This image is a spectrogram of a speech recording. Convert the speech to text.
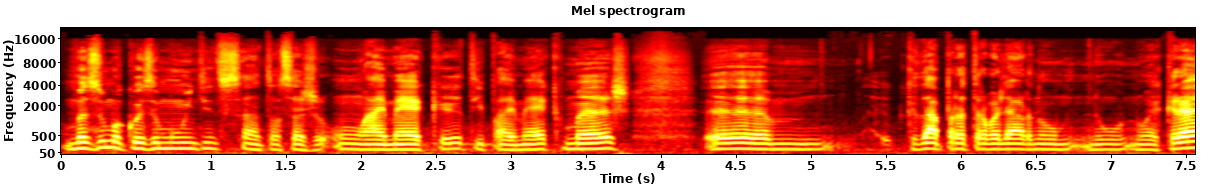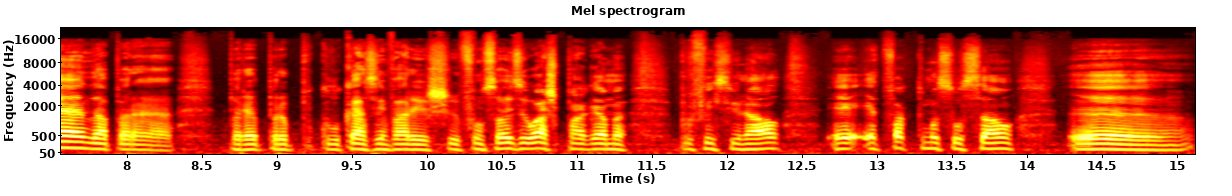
mas uma coisa muito interessante, ou seja, um iMac, tipo iMac, mas um, que dá para trabalhar no, no, no ecrã, dá para, para, para colocar em várias funções. Eu acho que para a gama profissional é, é de facto uma solução uh,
